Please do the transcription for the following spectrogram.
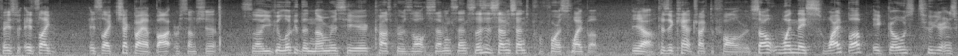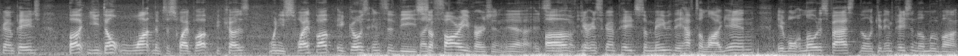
Facebook. It's like it's like checked by a bot or some shit. So you can look at the numbers here. Cost per result, seven cents. So this is seven cents for for a swipe up Yeah. because it can't track the followers. So when they swipe up, it goes to your Instagram page, but you don't want them to swipe up because when you swipe up, it goes into the Like- Safari version. Yeah, it's of your. Instagram page, so maybe they have to log in. It won't load as fast. They'll get impatient. They'll move on.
